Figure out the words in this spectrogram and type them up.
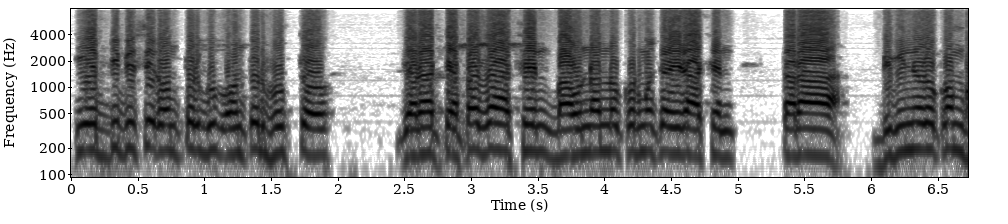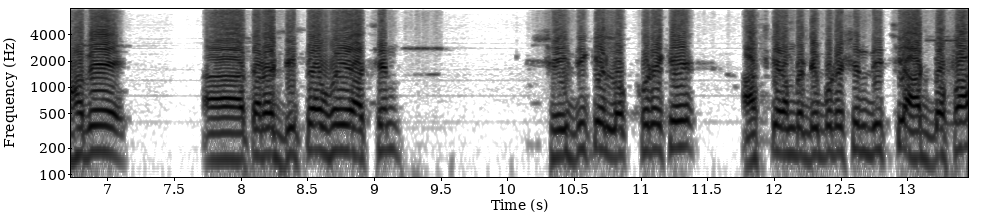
টিএফডিপিসির অন্তর্ভুক্ত যারা ট্যাপাররা আছেন বা অন্যান্য কর্মচারীরা আছেন, তারা বিভিন্ন রকম ভাবে তারা ডিপ্রাইভ হয়ে আছেন। সেই দিকে লক্ষ্য রেখে আজকে আমরা ডেপুটেশন দিচ্ছি আট দফা।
